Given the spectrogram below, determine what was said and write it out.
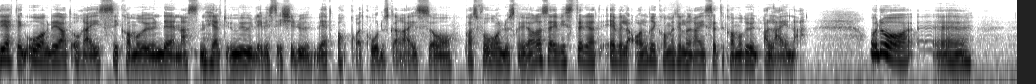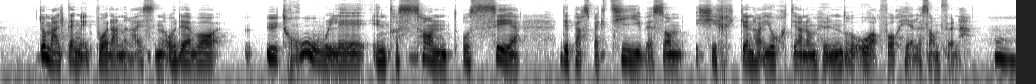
vet jeg òg det at å reise i Kamerun det er nesten helt umulig hvis ikke du vet akkurat hvor du skal reise og hvilke forhold du skal gjøre. Så jeg visste det at jeg ville aldri komme til å reise til Kamerun alene. Og da, eh, da meldte jeg meg på denne reisen, og det var utrolig interessant å se det perspektivet som Kirken har gjort gjennom 100 år for hele samfunnet. Mm.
